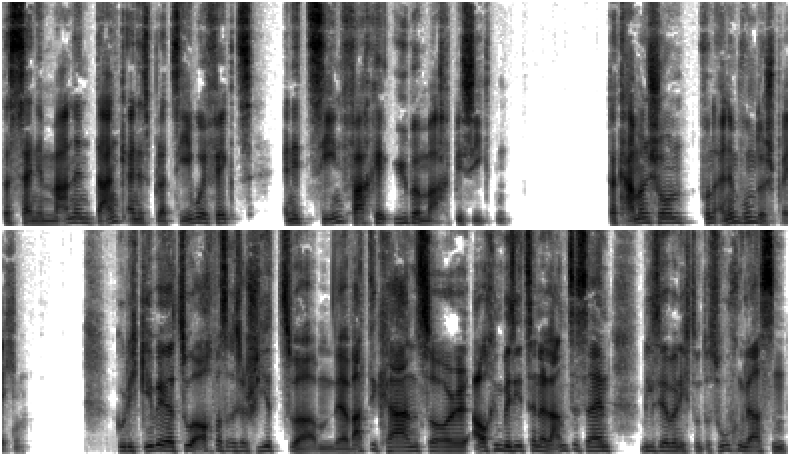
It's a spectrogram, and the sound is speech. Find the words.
dass seine Mannen dank eines Placebo-Effekts eine zehnfache Übermacht besiegten. Da kann man schon von einem Wunder sprechen. Gut, ich gebe ja zu, auch was recherchiert zu haben. Der Vatikan soll auch im Besitz einer Lanze sein, will sie aber nicht untersuchen lassen.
